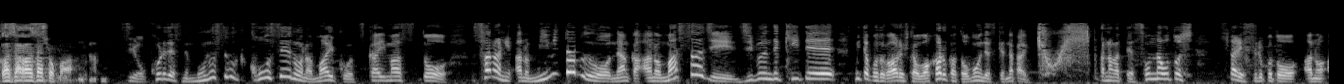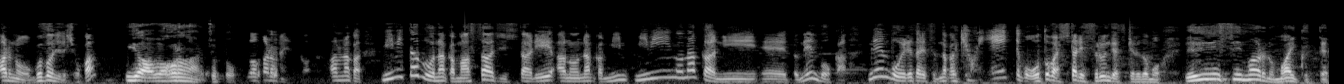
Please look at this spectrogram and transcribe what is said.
ガサガサとか。ですよ。これですね、ものすごく高性能なマイクを使いますと、さらにあの耳たぶをなんかあのマッサージ自分で聞いてみたことがある人はわかるかと思うんですけど、なんかキュイーとかなんかってそんな音ししたりすること、あの、あるのをご存知でしょうか？いや、わからない、ちょっと。わからないですかあのなんか耳たぶをなんかマッサージしたり、あのなんかみ耳の中に、えっ、と、綿棒か。綿棒を入れたりする、なんかキュイーってこう音がしたりするんですけれども、ASMR のマイクって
